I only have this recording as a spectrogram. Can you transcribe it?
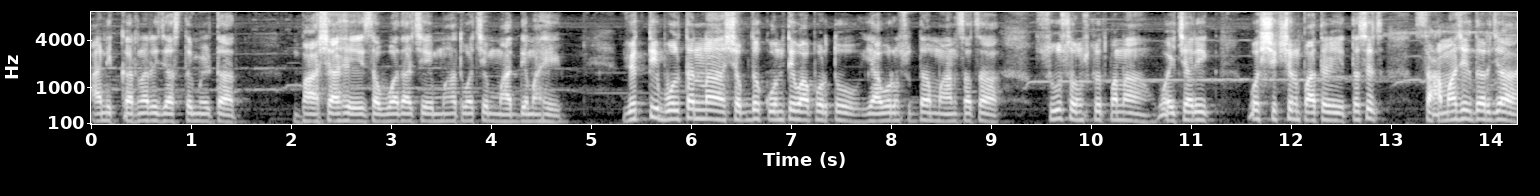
आणि करणारे जास्त मिळतात. भाषा हे संवादाचे महत्त्वाचे माध्यम आहे. व्यक्ती बोलताना शब्द कोणते वापरतो यावरून सुद्धा माणसाचा सुसंस्कृतपणा वैचारिक व शिक्षण पातळी तसेच सामाजिक दर्जा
